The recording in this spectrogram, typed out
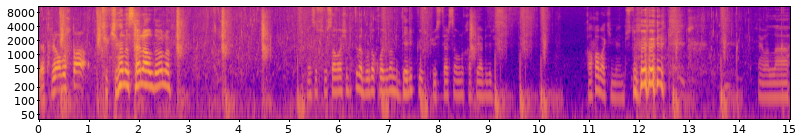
Getiriyorum usta. Dükkanı sel aldı oğlum. Neyse su savaşı bitti de burada kocaman bir delik gözüküyor. İstersen onu kapayabiliriz. Kapa bakayım benim üstüme. Eyvallah.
